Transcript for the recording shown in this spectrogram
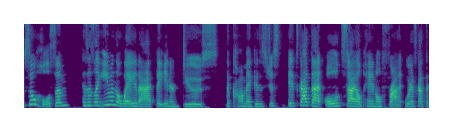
so wholesome. Because it's like even the way that they introduce the comic is just it's got that old style panel front where it's got the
